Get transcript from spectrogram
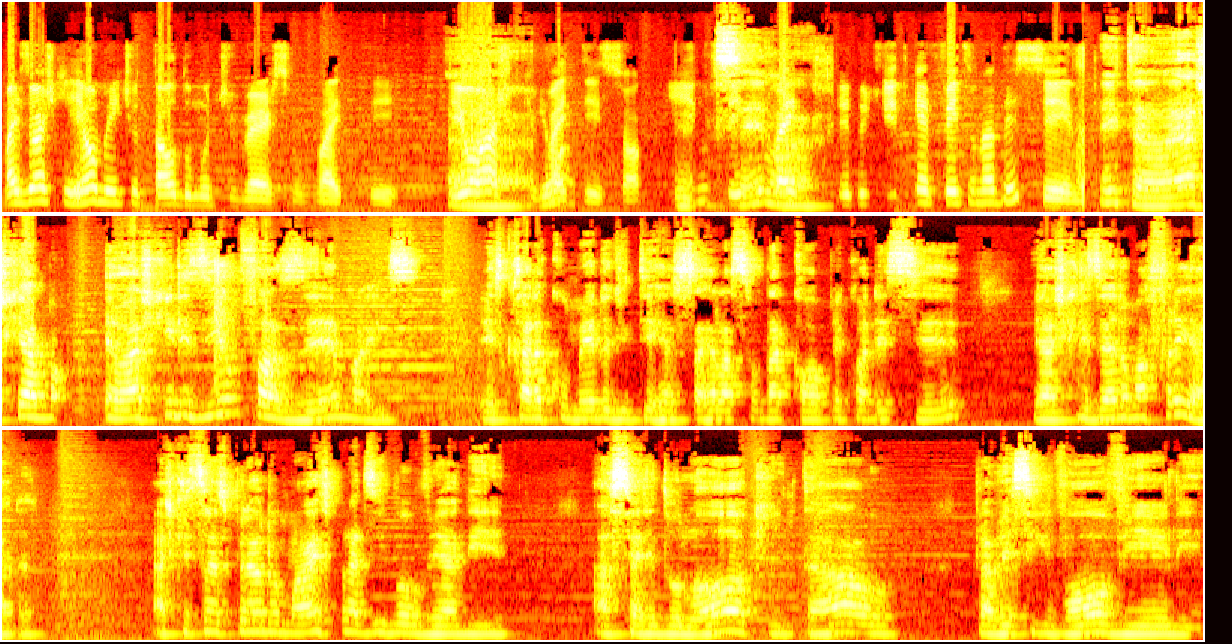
Mas eu acho que realmente o tal do multiverso vai ter. Eu Ah, acho que eu- vai ter, só que não sei Sei se vai lá. ter do jeito que é feito na DC, né? Então, eu acho que a- eu acho que eles iam fazer, mas esse cara com medo de ter essa relação da cópia com a DC, eu acho que eles deram uma freada. Acho que eles estão esperando mais pra desenvolver ali a série do Loki e tal, pra ver se envolve ele.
